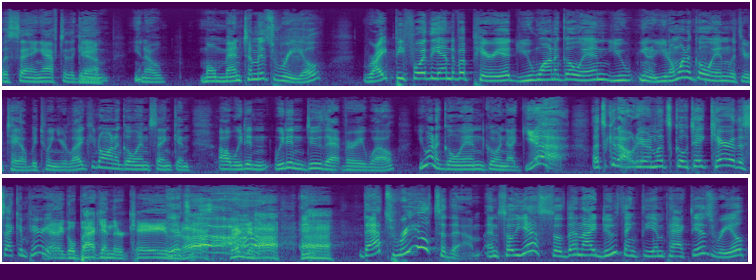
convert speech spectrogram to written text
was saying after the game, yeah. you know, momentum is real right before the end of a period, you want to go in. You you know you don't want to go in with your tail between your legs. You don't want to go in thinking, oh, we didn't we didn't do that very well. You want to go in going like, yeah, let's get out here and let's go take care of the second period. Yeah, they go back in their cave. And, ah, ah, and that's real to them. And so yes, so then I do think the impact is real.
